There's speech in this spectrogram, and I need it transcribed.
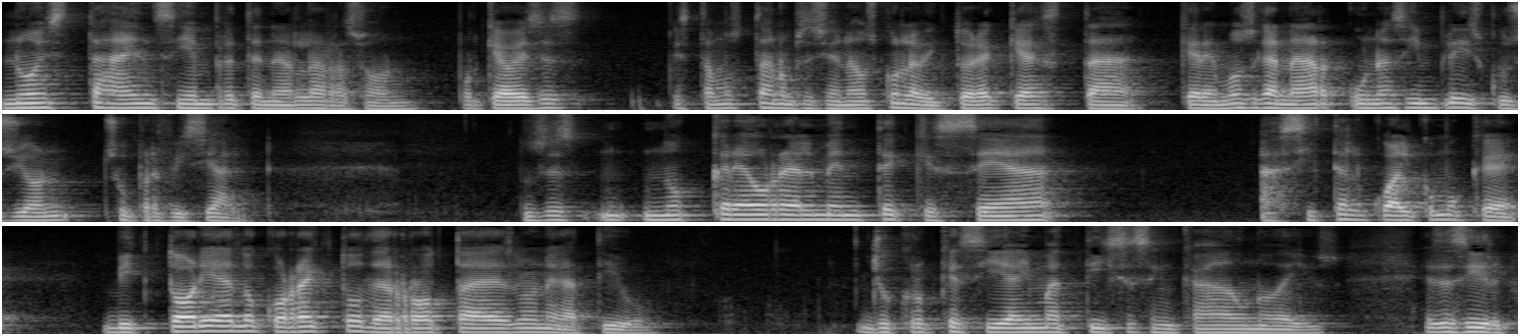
No está en siempre tener la razón, porque a veces estamos tan obsesionados con la victoria que hasta queremos ganar una simple discusión superficial. Entonces, no creo realmente que sea así tal cual como que victoria es lo correcto, derrota es lo negativo. Yo creo que sí hay matices en cada uno de ellos. Es decir,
